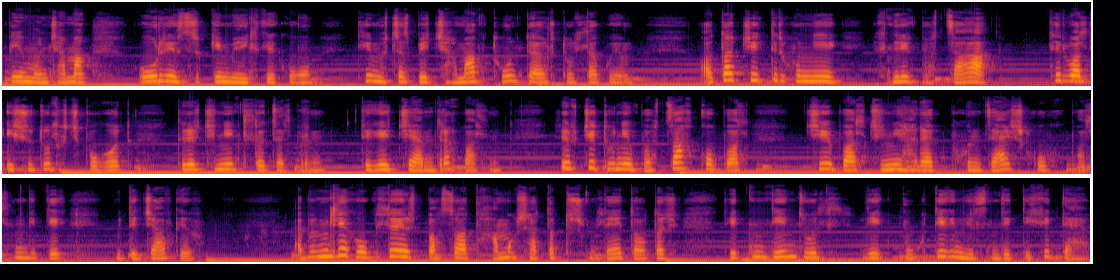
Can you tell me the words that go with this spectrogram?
Би мөн чамайг өөрийн эсрэг гим хэлгээгүй. Тийм учраас би чамайг түүнтэй ойртуулаагүй юм. Одоо чи тэр хүний эхнэрийг буцаа. Тэр бол иш үзүүлэгч бөгөөд тэрээр чиний төлөө залбирна. Тэгээ чи амьдрах болно. Хэрв чи түүнийг буцаахгүй бол чи бол чиний хараад бүхэн зайшгүй болно гэдгийг мэдэж ав гэв. Абимелек өглөө эрт босоод хамаг шатар тушмлээ дуудаж тэдэнд энэ зүйлийг бүгдийг нь хэлсэндээ ихэд байв.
